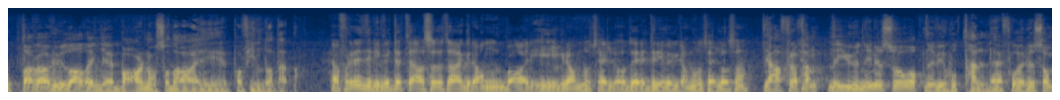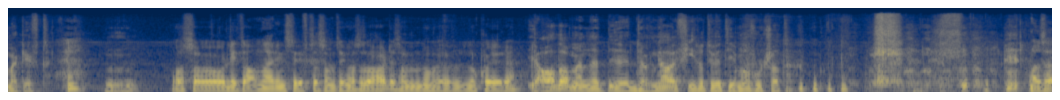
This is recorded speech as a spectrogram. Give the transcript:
oppdaga hun da denne baren også da på finn.no. Ja, for dere driver dette, altså dette er Grand Bar i Grand Hotell, og dere driver Grand Hotell også? Ja, fra 15. juni så åpner vi hotellet for sommerdrift. Og og litt annen næringsdrift og sånne ting òg, så da har liksom no- nok å gjøre? Ja da, men eh, døgnet har 24 timer fortsatt. Altså,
